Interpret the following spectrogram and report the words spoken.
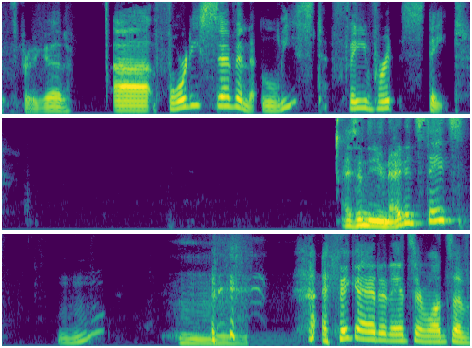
it's pretty good. Uh, 47 least favorite state. As in the United States. Mhm. Hmm. I think I had an answer once of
